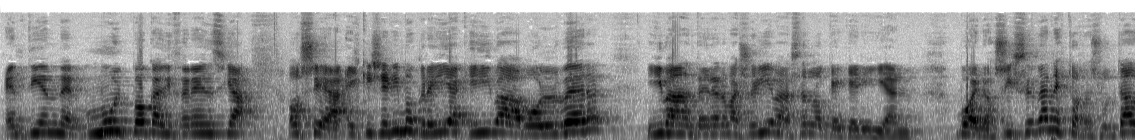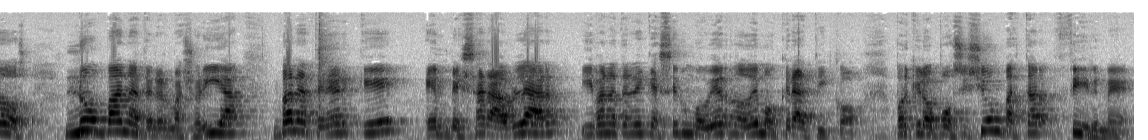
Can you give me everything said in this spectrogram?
¿Entienden? Muy poca diferencia. O sea, el kirchnerismo creía que iba a volver iban a tener mayoría, iban a hacer lo que querían. Bueno, si se dan estos resultados, no van a tener mayoría, van a tener que empezar a hablar y van a tener que hacer un gobierno democrático, porque la oposición va a estar firme.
